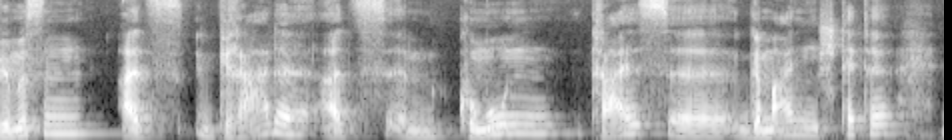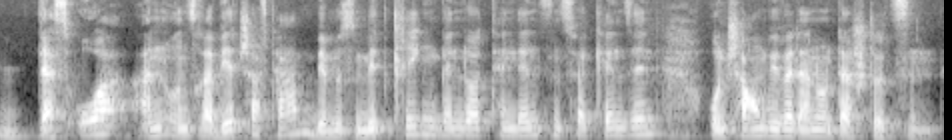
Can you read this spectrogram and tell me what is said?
Wir müssen als gerade als ähm, Kommunen, Kreis, äh, Gemeinden, Städte das Ohr an unserer Wirtschaft haben. Wir müssen mitkriegen, wenn dort Tendenzen zu erkennen sind und schauen, wie wir dann unterstützen.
